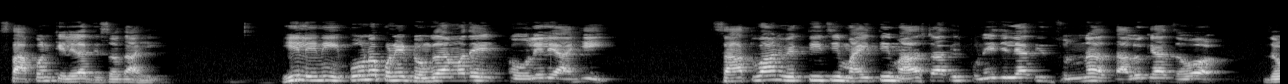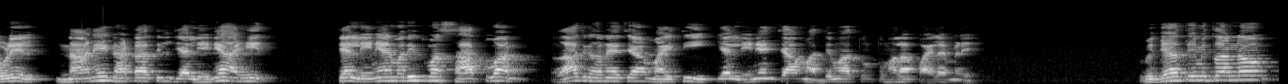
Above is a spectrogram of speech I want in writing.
स्थापन केलेला दिसत आहे. ही लेणी पूर्णपणे डोंगरामध्ये कोवलेली आहे. सातवान व्यक्तीची माहिती महाराष्ट्रातील पुणे जिल्ह्यातील जुन्नर तालुक्याजवळ जवळील नाणे घाटातील ज्या लेण्या आहेत त्या लेण्यांमध्ये तुम्हाला सातवान राजघराण्याच्या माहिती या लेण्यांच्या माध्यमातून तुम्हाला पाहायला मिळेल. विद्यार्थी मित्रांनो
